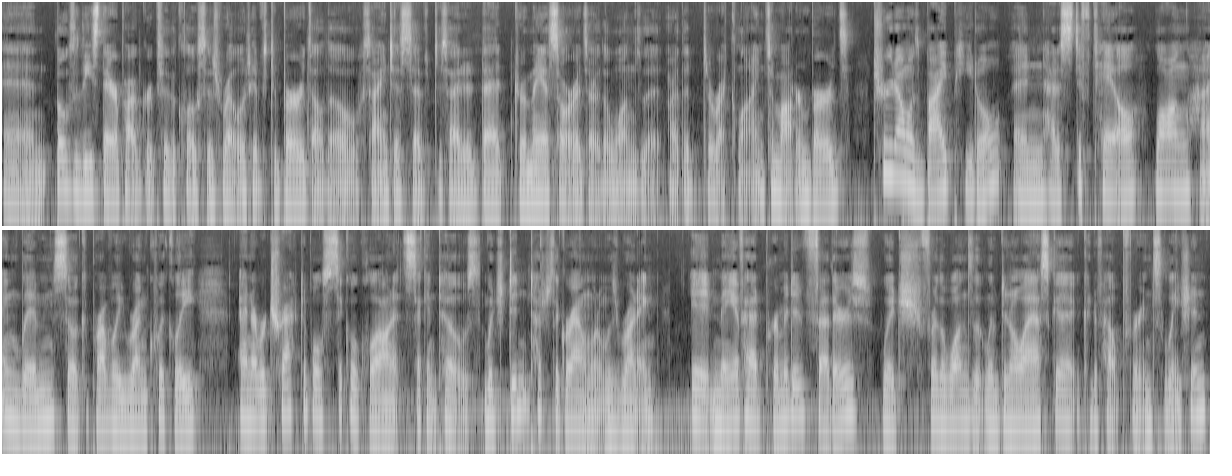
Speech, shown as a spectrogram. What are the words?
and both of these theropod groups are the closest relatives to birds, although scientists have decided that dromaeosaurids are the ones that are the direct line to modern birds. Troodon was bipedal and had a stiff tail, long hind limbs so it could probably run quickly, and a retractable sickle claw on its second toes, which didn't touch the ground when it was running. It may have had primitive feathers, which, for the ones that lived in Alaska, could have helped for insulation.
